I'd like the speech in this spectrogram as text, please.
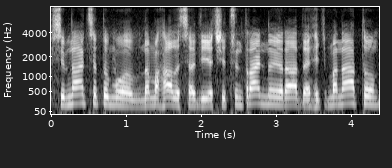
В 17-му намагалися діячі Центральної ради, гетьманату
